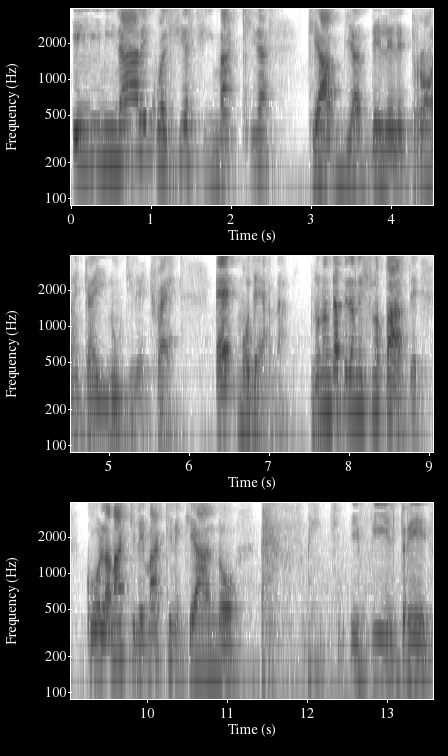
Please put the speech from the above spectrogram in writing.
eliminare qualsiasi macchina che abbia dell'elettronica inutile, cioè è moderna. Non andate da nessuna parte con macchina, le macchine che hanno i filtri,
